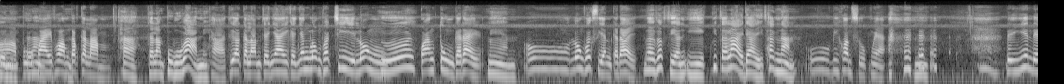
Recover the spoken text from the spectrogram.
ตัวนี้ อ่ปลูกไม้พร้อมกับกระหลค่ะกะหล่ำปลูกหมู่บ้านนี่ำค่ะเทื่อกระหลำจะใหญ่ก็ยังลงพักชีลงเอ้ยกวางตุงก็ได้ แม่นโอ้ลงพักเสียนก็ได้ ได้พักเสียนอีกมีแต่รายได้ทั้งนั้น โอ้มีความสุขแม่ อืม ได้ยินได้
